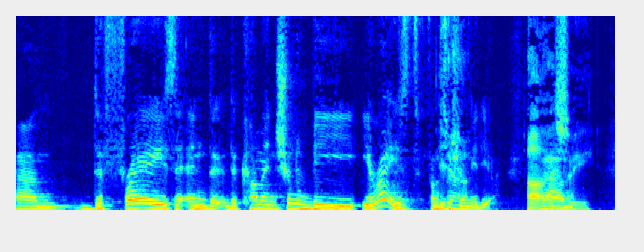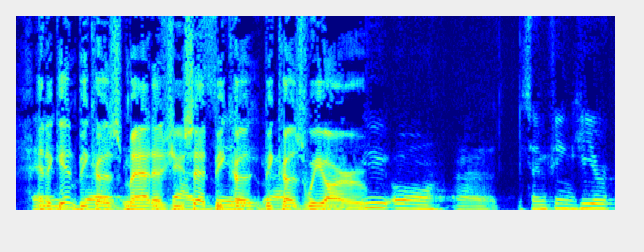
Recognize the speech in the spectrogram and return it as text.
um, the phrase and the, the comment shouldn't be erased from yeah. social media. Ah, I see. And, and, again, because uh, Matt, as you said, because because we are or uh, same thing here.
